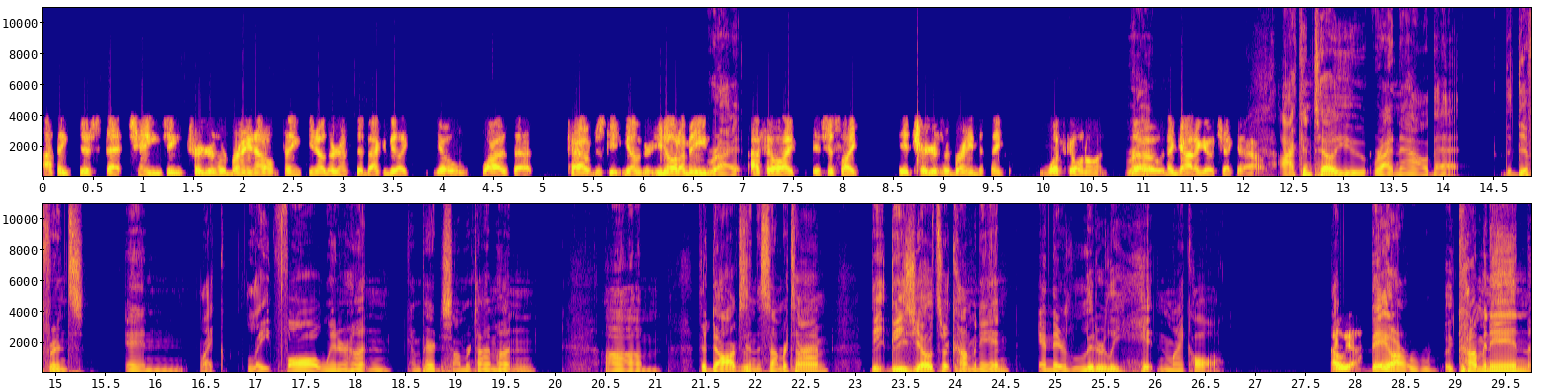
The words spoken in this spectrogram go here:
I think just that changing triggers their brain. I don't think you know they're going to sit back and be like, "Yo, why is that cow just get younger?" You know what I mean? right, I feel like it's just like it triggers their brain to think, "What's going on?" So they got to go check it out. I can tell you right now that the difference in like late fall winter hunting compared to summertime hunting, um, the dogs in the summertime, th- these yotes are coming in and they're literally hitting my call. Oh yeah. They are coming in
